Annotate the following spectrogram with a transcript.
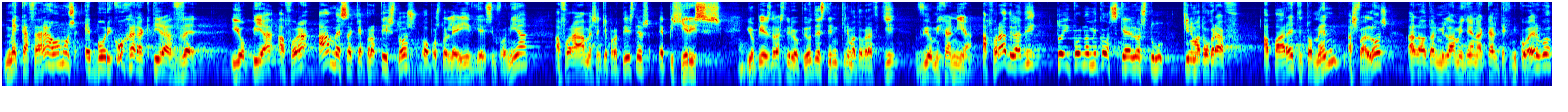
με καθαρά όμως εμπορικό χαρακτήρα δε, η οποία αφορά άμεσα και πρωτίστως, όπως το λέει η ίδια η συμφωνία, αφορά άμεσα και πρωτίστως επιχειρήσεις, οι οποίες δραστηριοποιούνται στην κινηματογραφική βιομηχανία. Αφορά δηλαδή το οικονομικό σκέλος του κινηματογράφου. Απαραίτητο μεν, ασφαλώς, αλλά όταν μιλάμε για ένα καλλιτεχνικό έργο,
